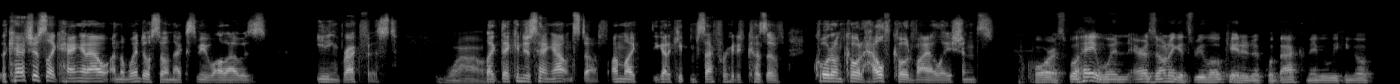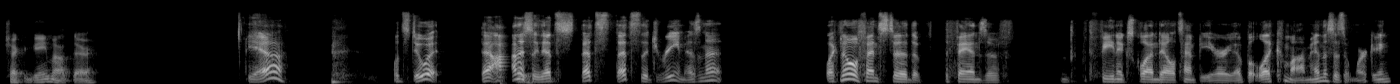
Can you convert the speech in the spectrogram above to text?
The cat's just like hanging out on the windowsill next to me while I was eating breakfast. wow. Like they can just hang out and stuff. Unlike you got to keep them separated because of quote unquote health code violations. of course. Well, hey, when Arizona gets relocated to Quebec, maybe we can go check a game out there. Yeah, let's do it. That honestly, that's that's that's the dream, isn't it? Like, no offense to the, the fans of Phoenix, Glendale, Tempe area, but like, come on, man, this isn't working.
